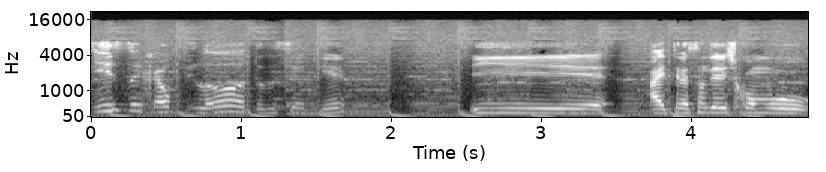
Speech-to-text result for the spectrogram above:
Isso que é o piloto, não sei o quê. E a interação deles como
